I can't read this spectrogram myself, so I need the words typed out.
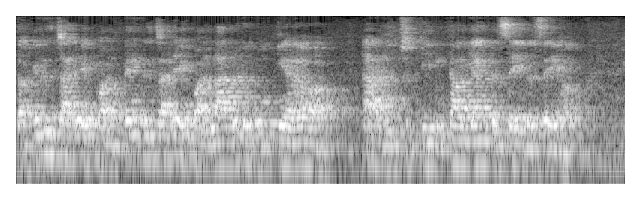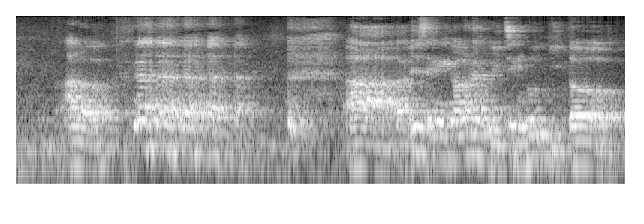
大家你知咧官兵，你知咧官力，你就无惊了吼。啊，你出去毋靠养，就死就死吼。啊咯，啊，特别生意讲咧为政府祈祷。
